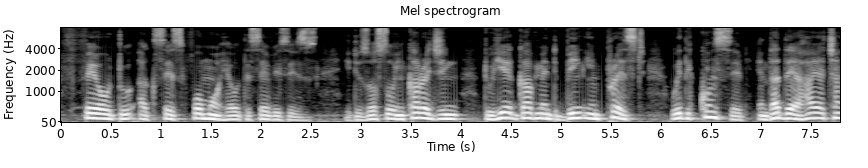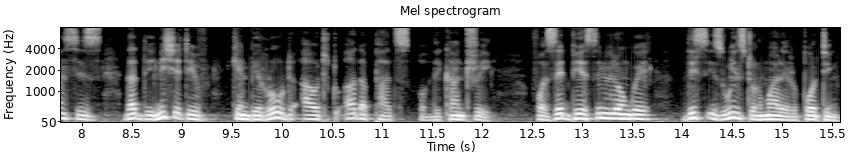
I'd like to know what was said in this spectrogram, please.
fail to access formal health services. It is also encouraging to hear government being impressed with the concept and that there are higher chances that the initiative can be rolled out to other parts of the country. For ZBS in Lilongwe, this is Winston Mwale reporting.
